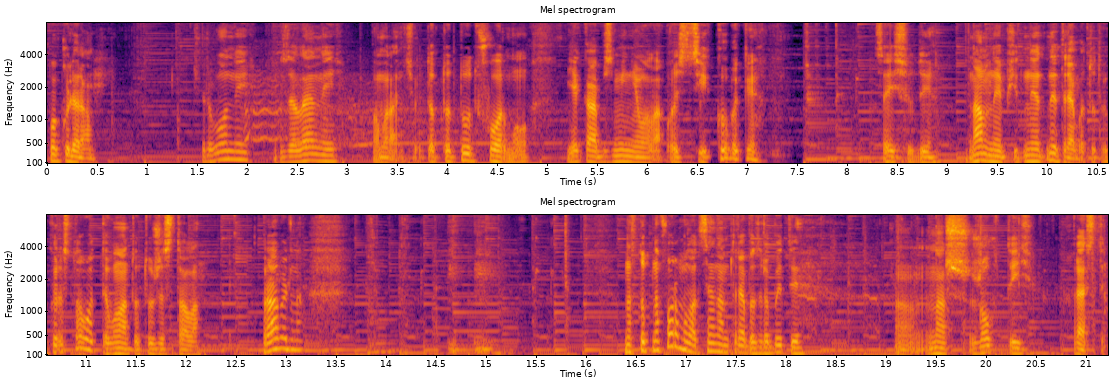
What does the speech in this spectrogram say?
по кольорам червоний, зелений, помаранчевий. Тобто тут формулу, яка б змінювала ось ці кубики, цей сюди, нам не, не, не треба тут використовувати, вона тут уже стала правильна. Наступна формула це нам треба зробити а, наш жовтий хрестик.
